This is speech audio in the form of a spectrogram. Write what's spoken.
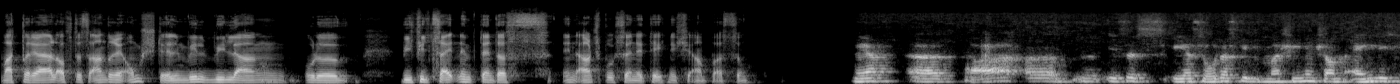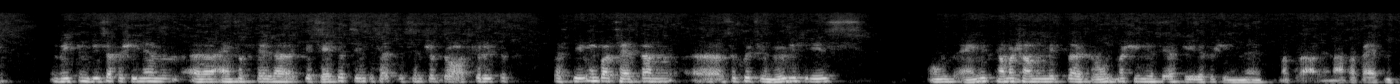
Material auf das andere umstellen will, wie lang oder wie viel Zeit nimmt denn das in Anspruch, so eine technische Anpassung? Naja, äh, da äh, ist es eher so, dass die Maschinen schon eigentlich in Richtung dieser verschiedenen äh, Einsatzfelder gesettet sind. Das heißt, sie sind schon so ausgerüstet, dass die Umbauzeit dann äh, so kurz wie möglich ist. Und eigentlich kann man schon mit der Grundmaschine sehr viele verschiedene Materialien abarbeiten.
